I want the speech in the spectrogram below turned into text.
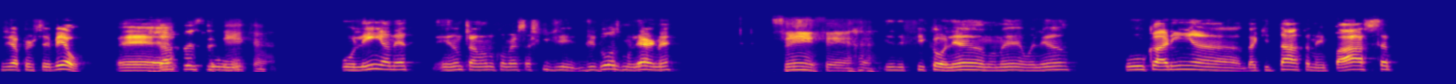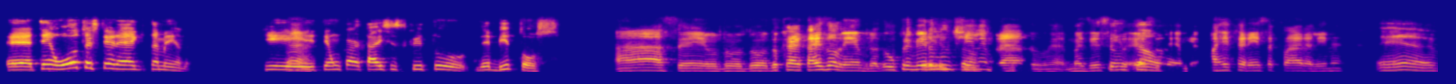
Já percebeu? É, já percebi, o, cara. O Linha, né, entra lá no conversa, acho que de, de duas mulheres, né? Sim, sim. Ele fica olhando, né? Olhando. O carinha da guitarra também passa. É, tem outro easter egg também, que é. tem um cartaz escrito The Beatles. Ah, sei, o do, do, do cartaz eu lembro. O primeiro então, não tinha lembrado, é, mas esse, então, esse eu lembro. Uma referência clara ali, né? É,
